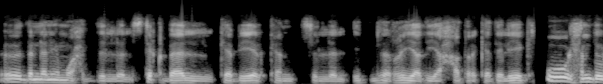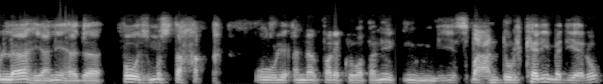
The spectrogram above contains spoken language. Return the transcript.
درنا لهم واحد الاستقبال كبير كانت الرياضية حاضرة كذلك والحمد لله يعني هذا فوز مستحق ولأن الفريق الوطني يصبح عنده الكلمة ديالو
